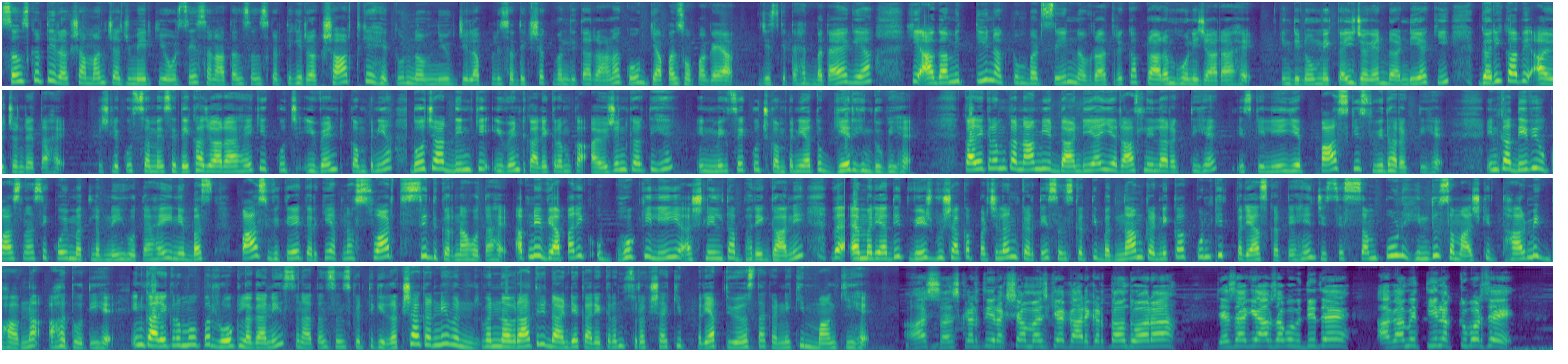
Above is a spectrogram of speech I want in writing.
संस्कृति रक्षा मंच अजमेर की ओर से सनातन संस्कृति की रक्षार्थ के हेतु नवनियुक्त जिला पुलिस अधीक्षक वंदिता राणा को ज्ञापन सौंपा गया, जिसके तहत बताया गया कि आगामी तीन अक्टूबर से नवरात्रि का प्रारंभ होने जा रहा है। इन दिनों में कई जगह डांडिया की गरी का भी आयोजन रहता है। पिछले कुछ समय से देखा जा रहा है कि कुछ इवेंट कंपनियाँ दो चार दिन के इवेंट कार्यक्रम का आयोजन करती है। इनमें से कुछ कंपनियाँ तो गैर हिंदू भी हैं। कार्यक्रम का नाम ये डांडिया ये रासलीला रखती है। इसके लिए ये पास की सुविधा रखती है। इनका देवी उपासना से कोई मतलब नहीं होता है। इन्हें बस पास विक्रय करके अपना स्वार्थ सिद्ध करना होता है। अपने व्यापारिक उपभोग के लिए ये अश्लीलता भरे गाने व अमर्यादित वेशभूषा का प्रचलन करते, संस्कृति बदनाम करने का कुंठित प्रयास करते हैं, जिससे संपूर्ण हिंदू समाज की धार्मिक भावना आहत होती है। इन कार्यक्रमों पर रोक लगाने, सनातन संस्कृति की रक्षा करने व नवरात्रि डांडिया कार्यक्रम सुरक्षा की पर्याप्त व्यवस्था करने की मांग की है। आज संस्कृति रक्षा मंच के कार्यकर्ताओं द्वारा, जैसा कि आप सबको विदित है, आगामी तीन अक्टूबर से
